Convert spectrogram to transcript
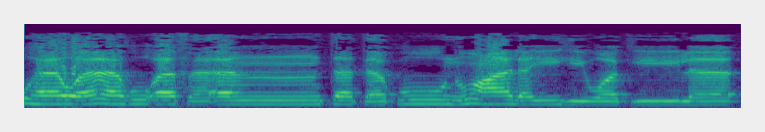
هواه أفأنت تكون عليه وكيلا؟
